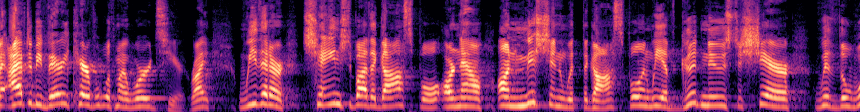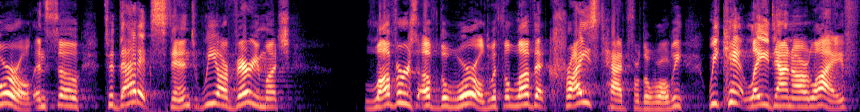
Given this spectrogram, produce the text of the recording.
I have to be very careful with my words here, right? We that are changed by the gospel are now on mission with the gospel and we have good news to share with the world. And so, to that extent, we are very much lovers of the world with the love that Christ had for the world. We, we can't lay down our life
